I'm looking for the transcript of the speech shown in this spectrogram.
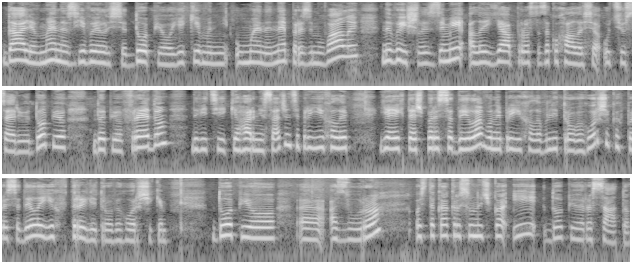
Далі в мене з'явилися допіо, які у мене не перезимували, не вийшли з зими, але я просто закохалася у цю серію допіо, допіо Фредо. Дивіться, які гарні саджанці приїхали. Я їх теж пересадила. Вони приїхали в літрових горщиках, пересадила їх в 3-літрові горщики. Допіо е, Азуро, ось така красунечка, і допіо Росато.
